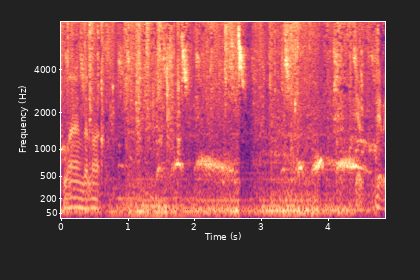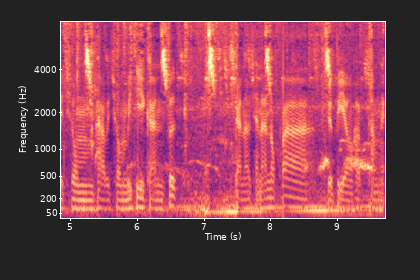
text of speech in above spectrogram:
คู่อ้างตลอด เดี๋ยวเดี๋ยวไปชมพาไปชมวิธีการฝึกการเอาชนะนกป้าเปรียวๆครับทำไง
